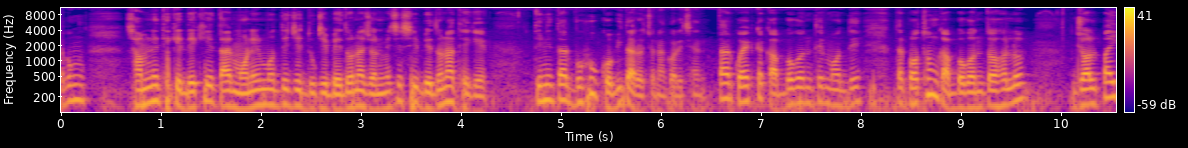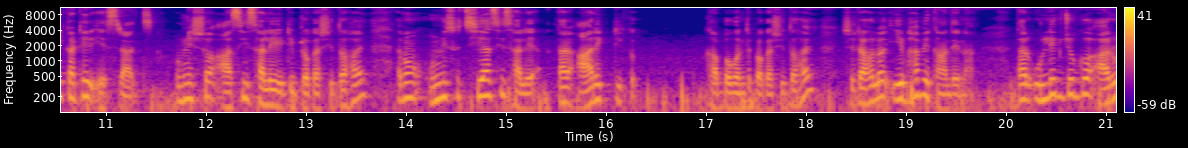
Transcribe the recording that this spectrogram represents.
এবং সামনে থেকে দেখে তার মনের মধ্যে যে যে বেদনা জন্মেছে, সেই বেদনা থেকে তিনি তার বহু কবিতা রচনা করেছেন। তার কয়েকটা কাব্যগ্রন্থের মধ্যে তার প্রথম কাব্যগ্রন্থ হলো জলপাই কাঠের এসরাজ। উনিশশো আশি সালে এটি প্রকাশিত হয় এবং উনিশশো ছিয়াশি সালে তার আরেকটি কাব্যগ্রন্থে প্রকাশিত হয়, সেটা হলো এভাবে কাঁদে না। তার উল্লেখযোগ্য আরও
